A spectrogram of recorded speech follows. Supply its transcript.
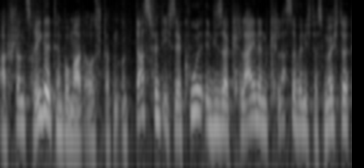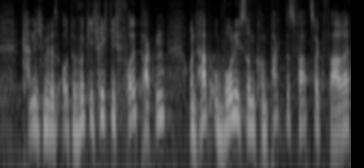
Abstandsregeltempomat ausstatten. Und das finde ich sehr cool. In dieser kleinen Klasse, wenn ich das möchte, kann ich mir das Auto wirklich richtig vollpacken und habe, obwohl ich so ein kompaktes Fahrzeug fahre,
